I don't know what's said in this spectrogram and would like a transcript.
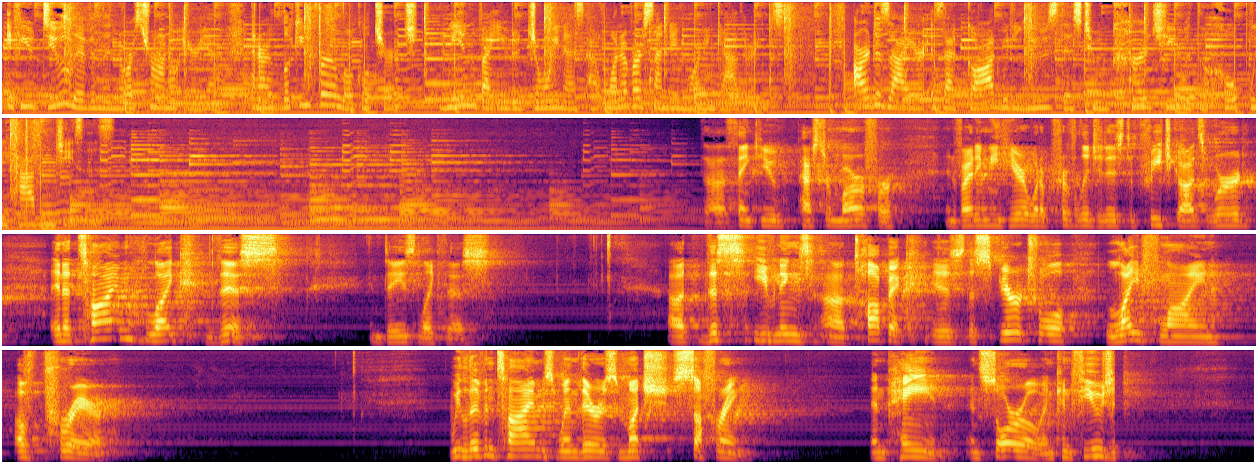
If you do live in the North Toronto area and are looking for a local church, we invite you to join us at one of our Sunday morning gatherings. Our desire is that God would use this to encourage you with the hope we have in Jesus. Uh, thank you, Pastor Mar, for inviting me here. What a privilege it is to preach God's word in a time like this, days like this. Uh, this evening's uh, topic is the spiritual lifeline of prayer. We live in times when there is much suffering and pain and sorrow and confusion.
